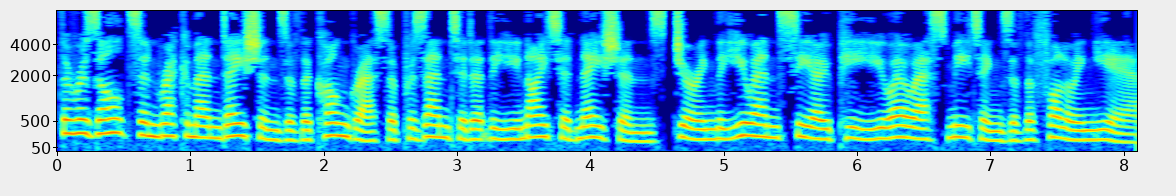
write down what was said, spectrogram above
The results and recommendations of the Congress are presented at the United Nations during the UNCOPUOS meetings of the following year.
